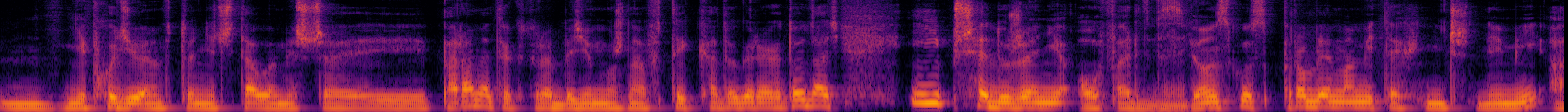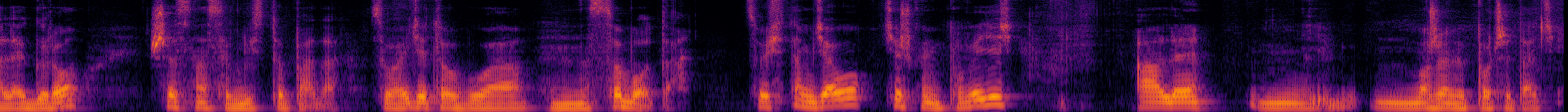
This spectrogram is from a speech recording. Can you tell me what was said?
mm, nie wchodziłem w to, nie czytałem jeszcze y, parametry, które będzie można w tych kategoriach dodać i przedłużenie ofert w związku z problemami technicznymi Allegro 16 listopada. Słuchajcie, to była mm, sobota. Co się tam działo? Ciężko mi powiedzieć, ale mm, możemy poczytać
